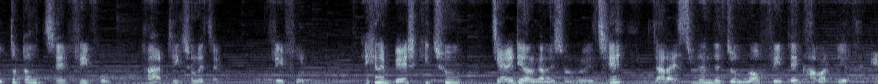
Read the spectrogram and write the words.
উত্তরটা হচ্ছে ফ্রি ফুড হ্যাঁ ঠিক শুনেছেন ফ্রি ফুড এখানে বেশ কিছু চ্যারিটি অর্গানাইজেশন রয়েছে, যারা স্টুডেন্টদের জন্য ফ্রিতে খাবার দিয়ে থাকে,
